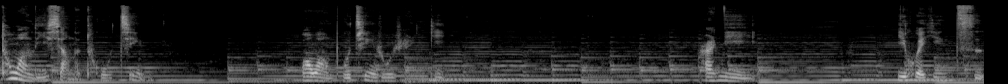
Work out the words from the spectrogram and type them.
通往理想的途径往往不尽如人意，而你亦会因此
